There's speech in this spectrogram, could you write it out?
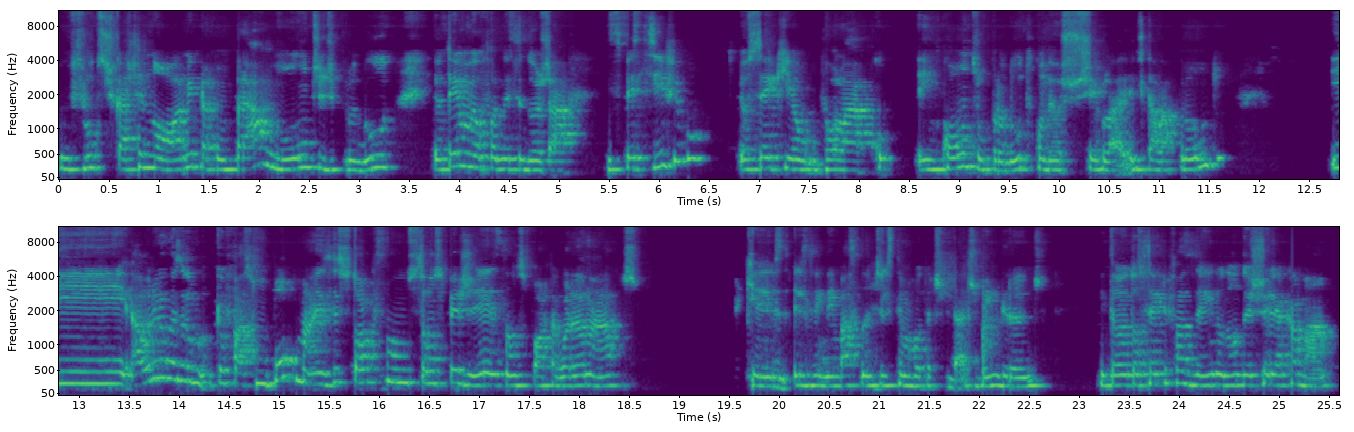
um, fluxo de caixa enorme para comprar um monte de produto. Eu tenho meu fornecedor já específico, eu sei que eu vou lá, encontro o produto, quando eu chego lá, ele está lá pronto. E a única coisa que eu faço um pouco mais de estoque são, são os PGs, são os porta-guardanapos, que eles, eles vendem bastante, eles têm uma rotatividade bem grande. Então eu estou sempre fazendo, não deixo ele acabar.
